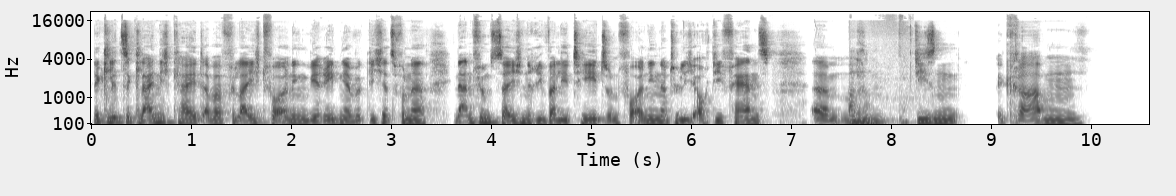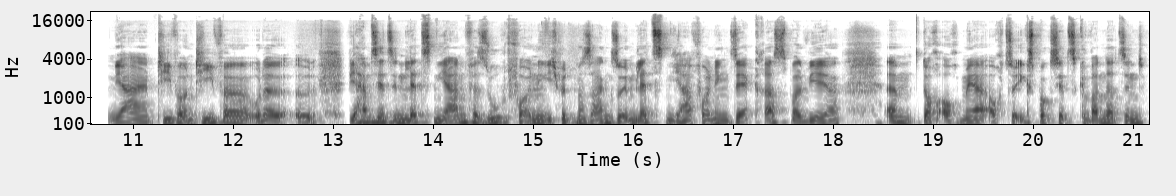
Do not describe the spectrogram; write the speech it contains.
eine klitzekleinigkeit, aber vielleicht vor allen Dingen, wir reden ja wirklich jetzt von einer, in Anführungszeichen, Rivalität und vor allen Dingen natürlich auch die Fans ähm, machen diesen Graben ja, tiefer und tiefer oder äh, wir haben es jetzt in den letzten Jahren versucht, vor allen Dingen, ich würde mal sagen, so im letzten Jahr vor allen Dingen sehr krass, weil wir ja ähm, doch auch mehr auch zur Xbox jetzt gewandert sind.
